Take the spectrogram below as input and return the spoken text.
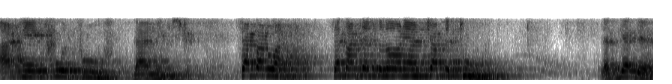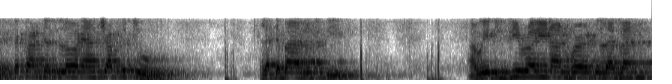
and make full proof thy ministry. Second one, Second Thessalonians chapter 2. Let's get there. Second Thessalonians chapter 2. Let the Bible speak. And we zero in on verse 11.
